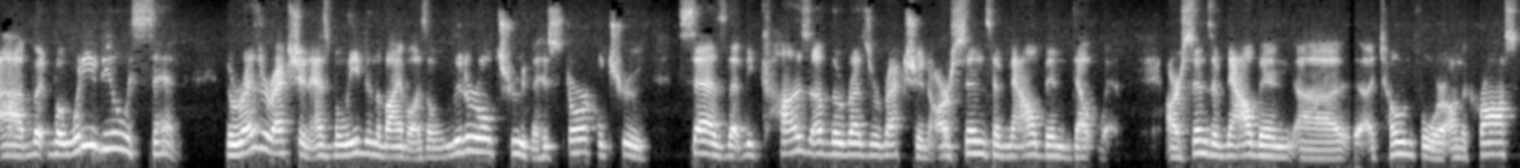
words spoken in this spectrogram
Uh, but but what do you deal with sin? The resurrection, as believed in the Bible, as a literal truth, a historical truth, says that because of the resurrection, our sins have now been dealt with. Our sins have now been uh, atoned for on the cross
